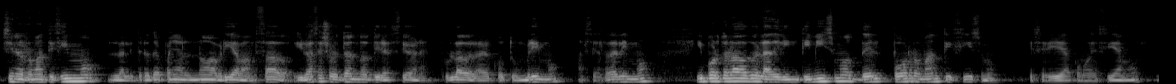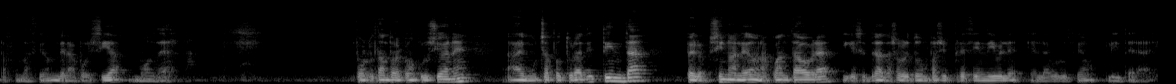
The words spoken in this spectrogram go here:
Sin el romanticismo, la literatura española no habría avanzado, y lo hace sobre todo en dos direcciones. Por un lado, la del costumbrismo, hacia el realismo, y por otro lado, la del intimismo del posromanticismo, que sería, como decíamos, la fundación de la poesía moderna. Por lo tanto, las conclusiones, hay muchas posturas distintas, pero sí nos han leído unas cuantas obras y que se trata sobre todo de un paso imprescindible en la evolución literaria.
